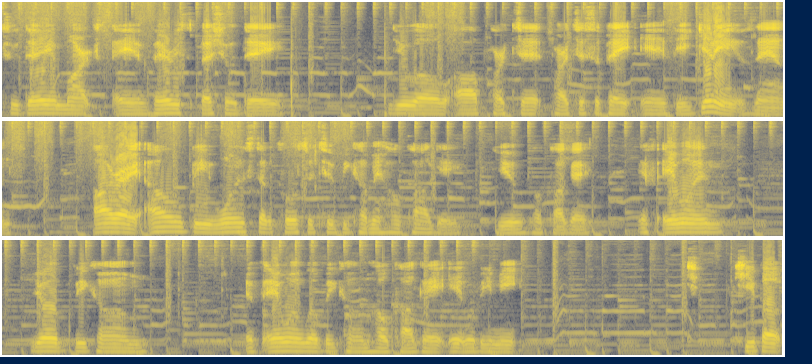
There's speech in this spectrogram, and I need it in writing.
Today marks a very special day you will all partic participate in the Genin exams. Alright, I'll be one step closer to becoming Hokage. You, Hokage. If anyone, you'll become... If anyone will become Hokage, it will be me. Keep up,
